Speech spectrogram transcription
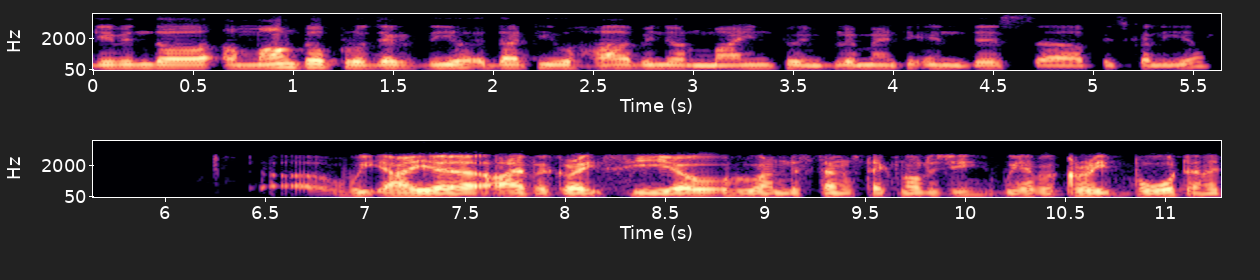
given the amount of projects that you have in your mind to implement in this fiscal year? Uh, we, I, uh, I have a great CEO who understands technology. We have a great board and a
